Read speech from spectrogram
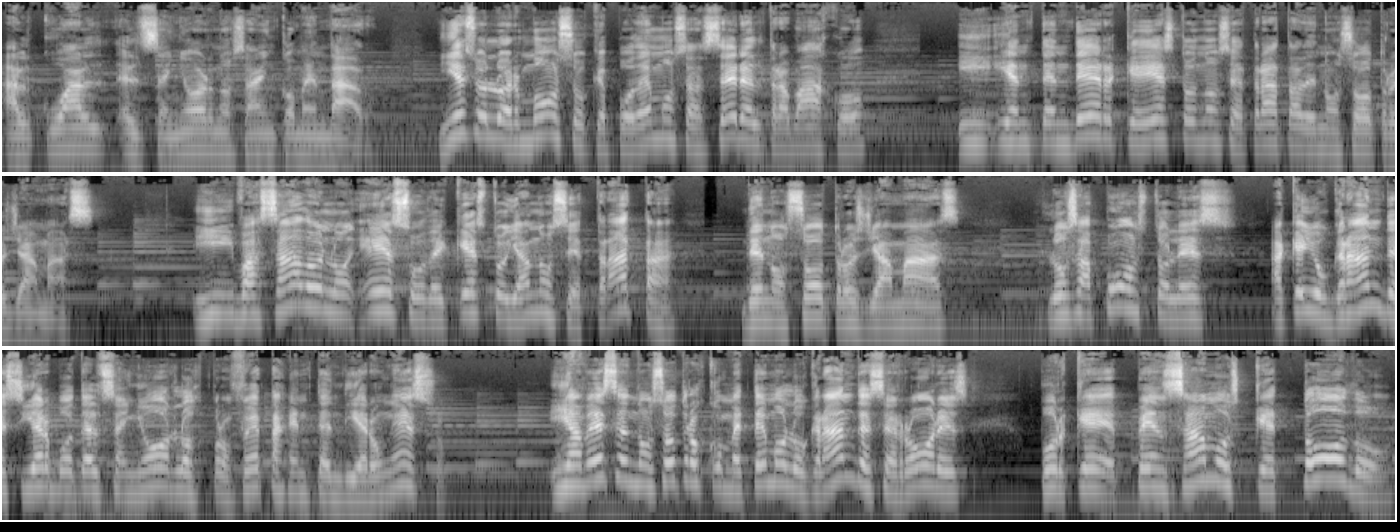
al cual el Señor nos ha encomendado. Y eso es lo hermoso que podemos hacer el trabajo y, entender que esto no se trata de nosotros ya más. Y basado en eso de que esto ya no se trata de nosotros ya más, los apóstoles, aquellos grandes siervos del Señor, los profetas entendieron eso. Y a veces nosotros cometemos los grandes errores porque pensamos que todo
